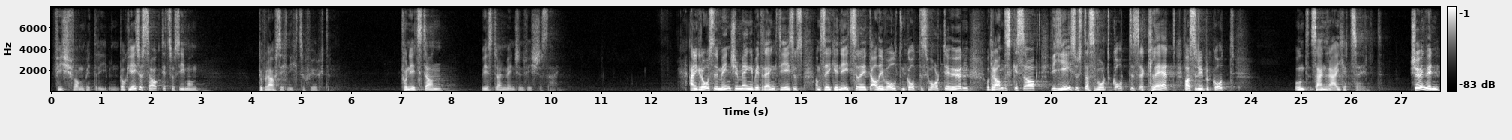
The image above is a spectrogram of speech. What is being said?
Fischfang betrieben. Doch Jesus sagte zu Simon, Du brauchst dich nicht zu fürchten. Von jetzt an wirst du ein Menschenfischer sein. Eine große Menschenmenge bedrängt Jesus am See Genezareth. Alle wollten Gottes Worte hören oder anders gesagt, wie Jesus das Wort Gottes erklärt, was er über Gott und sein Reich erzählt. Schön, wenn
